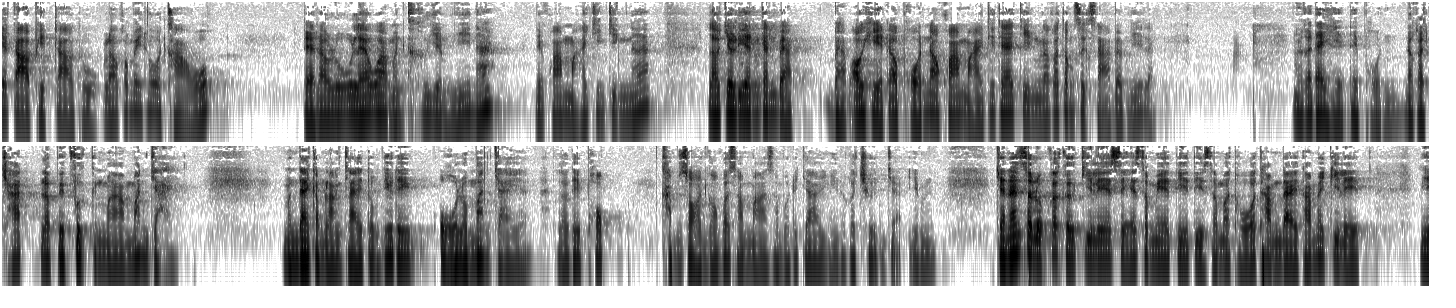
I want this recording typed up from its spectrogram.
จะกล่าวผิดกล่าวถูก เราก็ไม่โทษเขา แต่เรารู้แล้วว่ามันคืออย่างนี้นะ ในความหมายจริง ๆ นะ เราจะเรียนกันแบบแบบเอาเหตุเอาผลเอาความหมายที่แท้จริงเราก็ต้องศึกษาแบบนี้แหละ มันก็ได้เหตุได้ผลแล้วก็ชัดแล้วไปฝึกขึ้นมามั่นใจ มันได้กำลังใจตรงที่ได้โอ้เรามั่นใจเราได้พบคำสอนของพระสัมมาสัมพุทธเจ้าอย่างนี้แล้วก็ชื่นใจใช่ไหม ฉะนั้นสรุปก็คือกิเลสเสสเมตีติสมโถทำใดทำให้กิเลส มี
